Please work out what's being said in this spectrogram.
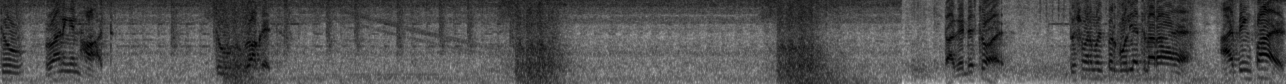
Two, running in hot. Two, rockets. टारगेट डिस्ट्रॉय दुश्मन मुझ पर गोलियां चला रहा है आई बिंग फायर्ड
